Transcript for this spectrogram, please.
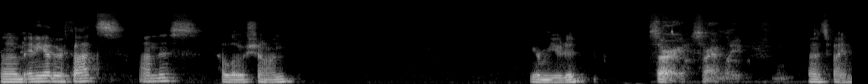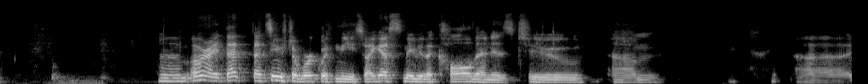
Um, any other thoughts on this? Hello, Sean. You're muted. Sorry, sorry, I'm late. That's fine. Um, all right, that that seems to work with me. So I guess maybe the call then is to um, uh,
